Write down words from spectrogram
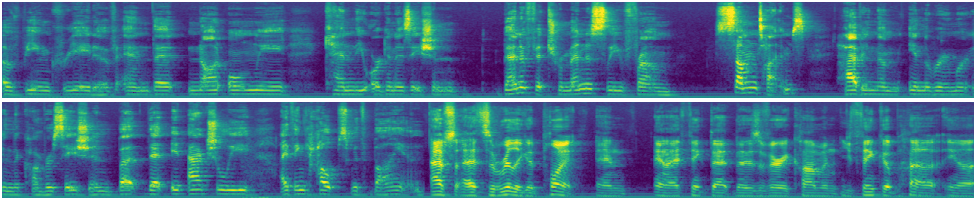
of being creative, and that not only can the organization benefit tremendously from sometimes having them in the room or in the conversation, but that it actually, I think, helps with buy-in. Absolutely, that's a really good point, and and I think that that is a very common. You think about, you know,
